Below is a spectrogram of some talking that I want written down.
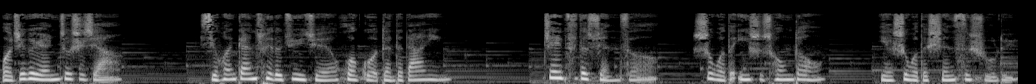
我这个人就是这样，喜欢干脆的拒绝或果断的答应。这一次的选择是我的一时冲动，也是我的深思熟虑。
